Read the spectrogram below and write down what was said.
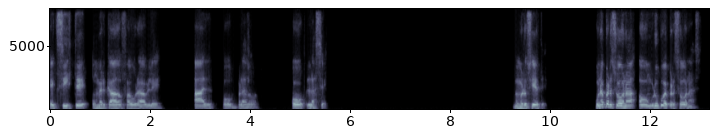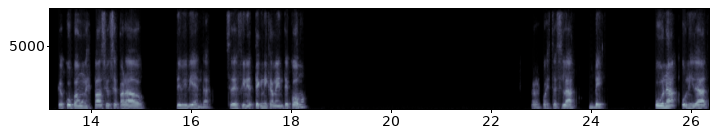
existe un mercado favorable al comprador o la C. Número 7. Una persona o un grupo de personas que ocupan un espacio separado de vivienda se define técnicamente como La respuesta es la B. Una unidad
